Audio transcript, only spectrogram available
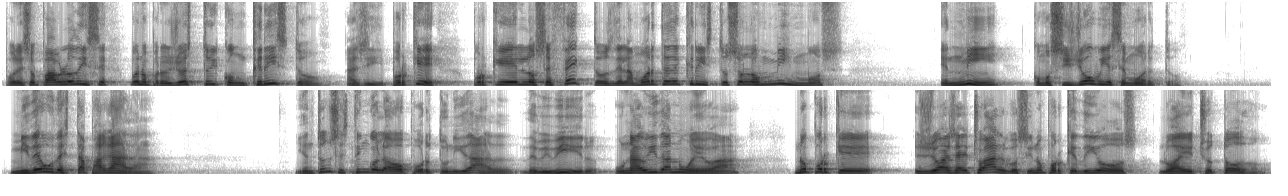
Por eso Pablo dice, bueno, pero yo estoy con Cristo allí. ¿Por qué? Porque los efectos de la muerte de Cristo son los mismos en mí como si yo hubiese muerto. Mi deuda está pagada. Y entonces tengo la oportunidad de vivir una vida nueva, no porque yo haya hecho algo, sino porque Dios lo ha hecho todo.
